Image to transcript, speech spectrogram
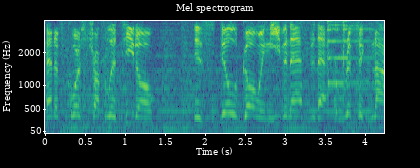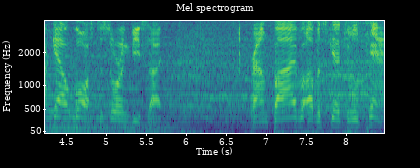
And of course, Chocolatito is still going even after that horrific knockout loss to Sor Rungvisai. Round five of a scheduled 10.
